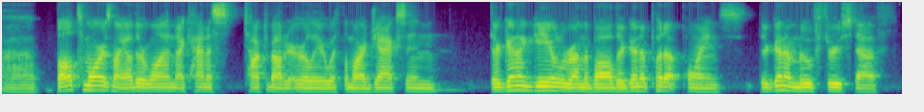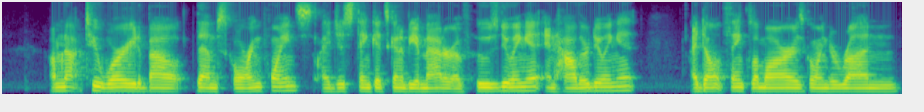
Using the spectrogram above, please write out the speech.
Uh, Baltimore is my other one. I kind of talked about it earlier with Lamar Jackson. They're going to be able to run the ball. They're going to put up points. They're going to move through stuff. I'm not too worried about them scoring points. I just think it's going to be a matter of who's doing it and how they're doing it. I don't think Lamar is going to run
